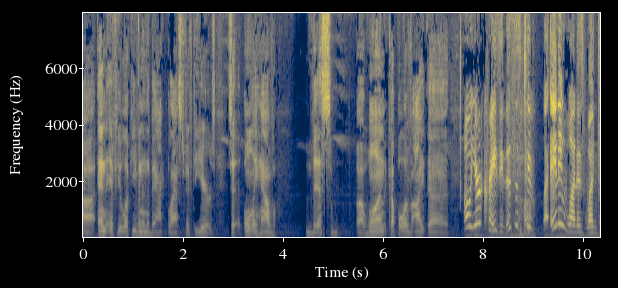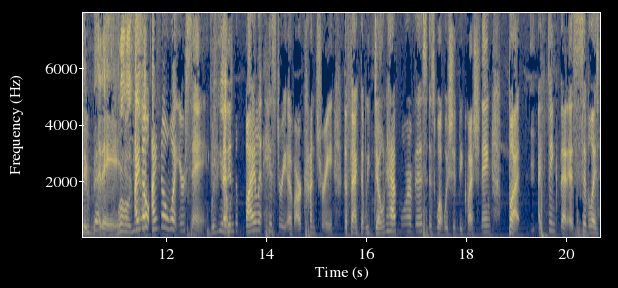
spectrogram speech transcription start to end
Uh, and if you look even in the back last 50 years, to only have this uh, one couple of I uh, oh, you're crazy. This is too. Anyone is one too many. Well, I know. I know what you're saying. But yeah, that in the violent history of our country, the fact that we don't have more of this is what we should be questioning. But I think that as civilized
